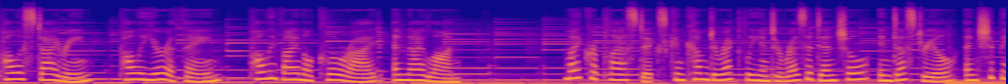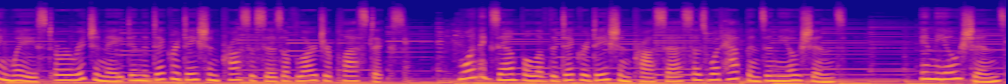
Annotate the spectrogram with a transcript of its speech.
polystyrene, polyurethane, polyvinyl chloride, and nylon. Microplastics can come directly into residential, industrial, and shipping waste or originate in the degradation processes of larger plastics. One example of the degradation process is what happens in the oceans. In the oceans,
